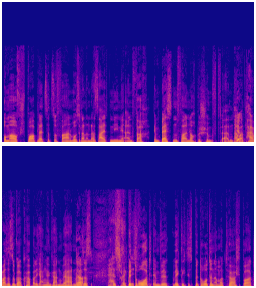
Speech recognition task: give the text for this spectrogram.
um auf Sportplätze zu fahren, wo sie dann an der Seitenlinie einfach im besten Fall noch beschimpft werden, aber teilweise sogar körperlich angegangen werden. Also es, es bedroht im Wir- wirklich, das bedroht den Amateursport.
